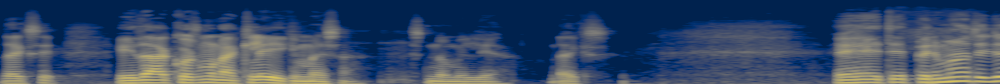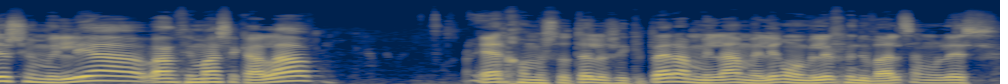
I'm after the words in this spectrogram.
Εντάξει. Είδα κόσμο να κλαίει εκεί μέσα στην ομιλία. Εντάξει. Ε, τε, περιμένω να τελειώσει η ομιλία. Αν θυμάσαι καλά, έρχομαι στο τέλος εκεί πέρα, μιλάμε λίγο, με βλέπεις με τη βαλίτσα, μου λες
